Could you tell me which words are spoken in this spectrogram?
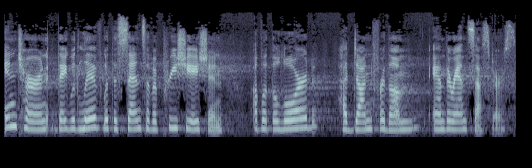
In turn, they would live with a sense of appreciation of what the Lord had done for them and their ancestors.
